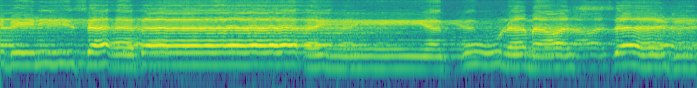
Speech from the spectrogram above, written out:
إبليس أبى أن يكون مع الساجدين.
